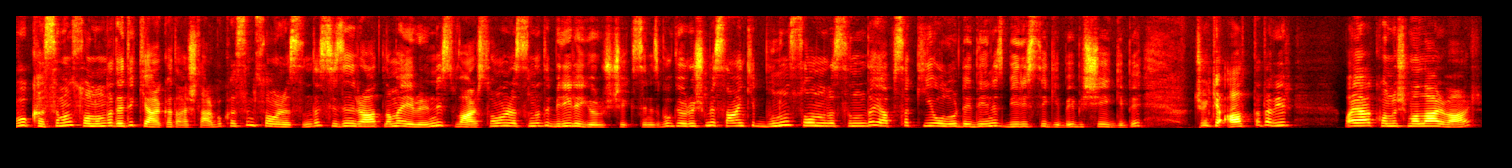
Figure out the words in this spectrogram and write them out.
bu Kasım'ın sonunda dedik ya arkadaşlar bu Kasım sonrasında sizin rahatlama evreniniz var. Sonrasında da biriyle görüşeceksiniz. Bu görüşme sanki bunun sonrasında yapsak iyi olur dediğiniz birisi gibi bir şey gibi. Çünkü altta da bir bayağı konuşmalar var.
